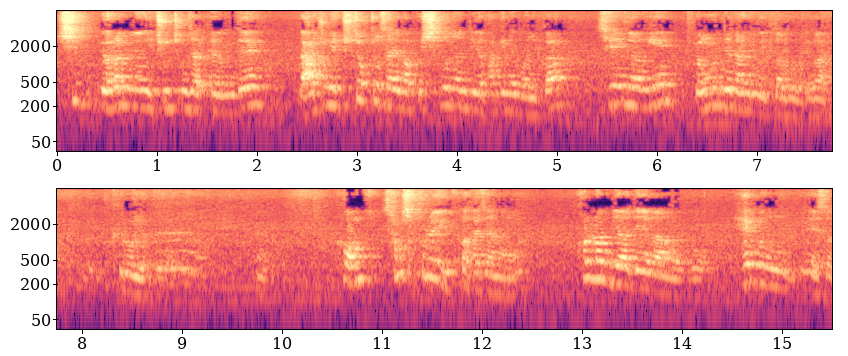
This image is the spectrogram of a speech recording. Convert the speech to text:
10, 11명이 중증 자폐였는데 나중에 추적조사해갖고 15년 뒤에 확인해 보니까 3명이 명문대 다니고 있다고 내가 글 올렸거든요. 그 30%에 육박하잖아요. 콜롬비아 대에 나오고 해군에서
